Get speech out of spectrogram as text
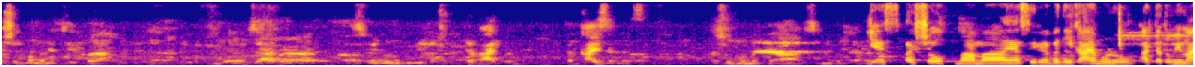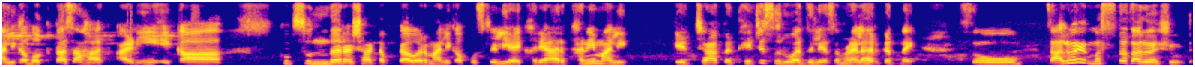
अशोक बनवले ते आता सोय तुम्ही त्या बाहेर पडले. तर काय सांगायचं येस अशोक मामा या सिरियलबद्दल काय म्हणू? आता तुम्ही मालिका बघताच आहात आणि एका खूप सुंदर अशा टप्प्यावर मालिका पोचलेली आहे. खऱ्या अर्थाने मालिकेच्या कथेची सुरुवात झाली असं म्हणायला हरकत नाही. सो चालू आहे मस्त चालू आहे शूट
